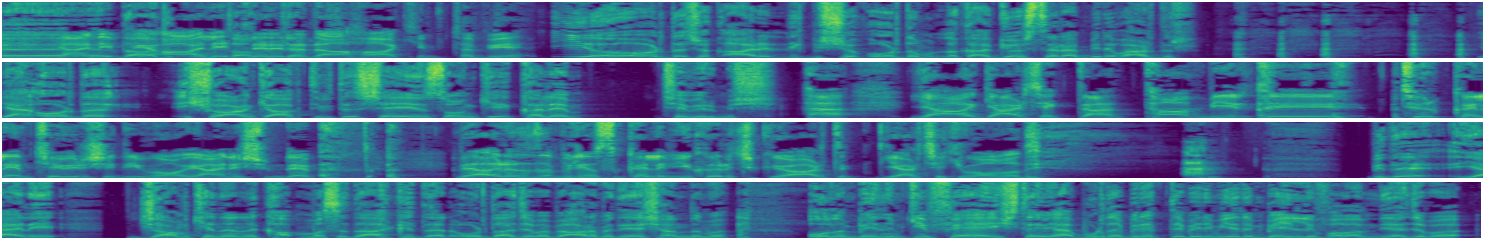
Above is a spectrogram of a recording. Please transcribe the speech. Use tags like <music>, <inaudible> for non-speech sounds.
Ee, Yani daha bir aletlere de yapmış. daha hakim tabii. Yok orada çok aletlik bir şey yok. Orada mutlaka gösteren biri vardır. <laughs> yani orada şu anki aktivitesi şey en son ki kalem çevirmiş. Ha ya gerçekten tam bir e, <laughs> Türk kalem çevirişi değil mi o? Yani şimdi ve arada da biliyorsun kalem yukarı çıkıyor artık yer çekimi olmadı. <laughs> Bir de yani cam kenarını kapması da hakikaten orada acaba bir arbede yaşandı mı? Oğlum benimki F işte ya burada bilette benim yerim belli falan diye acaba.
